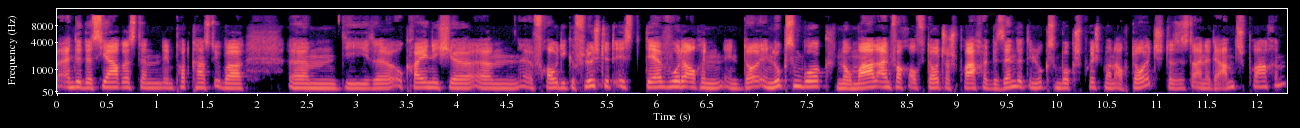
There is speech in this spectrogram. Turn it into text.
Ende des Jahres dann den Podcast über ähm, diese ukrainische ähm, Frau, die geflüchtet ist. Der wurde auch in, in, in Luxemburg normal einfach auf deutscher Sprache gesendet. In Luxemburg spricht man auch Deutsch. Das ist eine der Amtssprachen.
